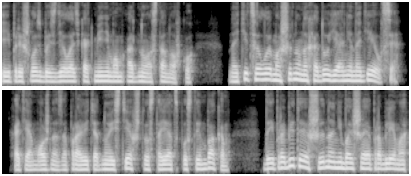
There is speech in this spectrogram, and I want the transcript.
и пришлось бы сделать как минимум одну остановку. Найти целую машину на ходу я не надеялся, хотя можно заправить одну из тех, что стоят с пустым баком, да и пробитая шина – небольшая проблема.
